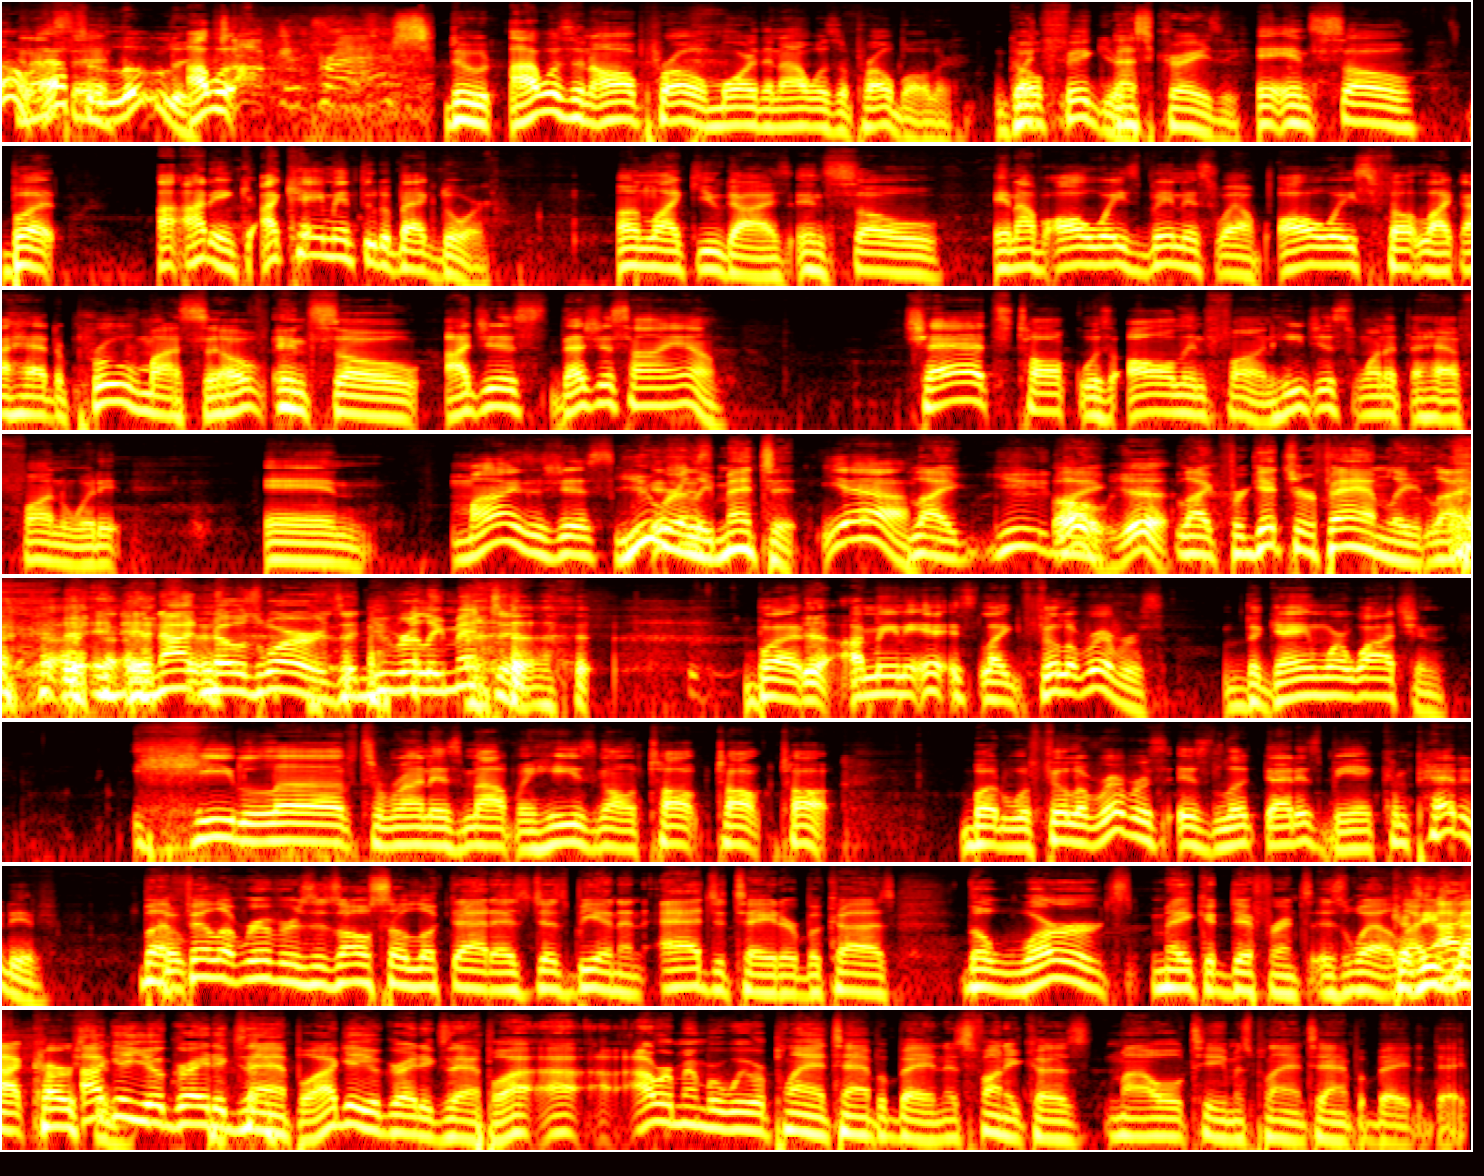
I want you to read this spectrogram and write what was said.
Oh, And I said- absolutely. I was, dude. I was an All Pro more than I was a Pro Bowler. Go Which- figure. That's crazy. And, and so, but I, I didn't. I came in through the back door, unlike you guys. And so, and I've always been this way. I've always felt like I had to prove myself. And so, I just that's just how I am. Chad's talk was all in fun. He just wanted to have fun with it, and mine is just You really just- meant it. Yeah. Like you Oh, like yeah. like forget your family like and, and not in those words and you really meant it. But yeah. I mean, it's like Philip Rivers, the game we're watching. He loves to run his mouth and he's gonna talk, talk, talk. But what Philip Rivers is looked at as being competitive. But Philip Rivers is also looked at as just being an agitator because the words make a difference as well. 'Cause he's I, not cursing. I'll give you a great example. I'll give you a great example. I, I I remember we were playing Tampa Bay, and it's funny because my old team is playing Tampa Bay today.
